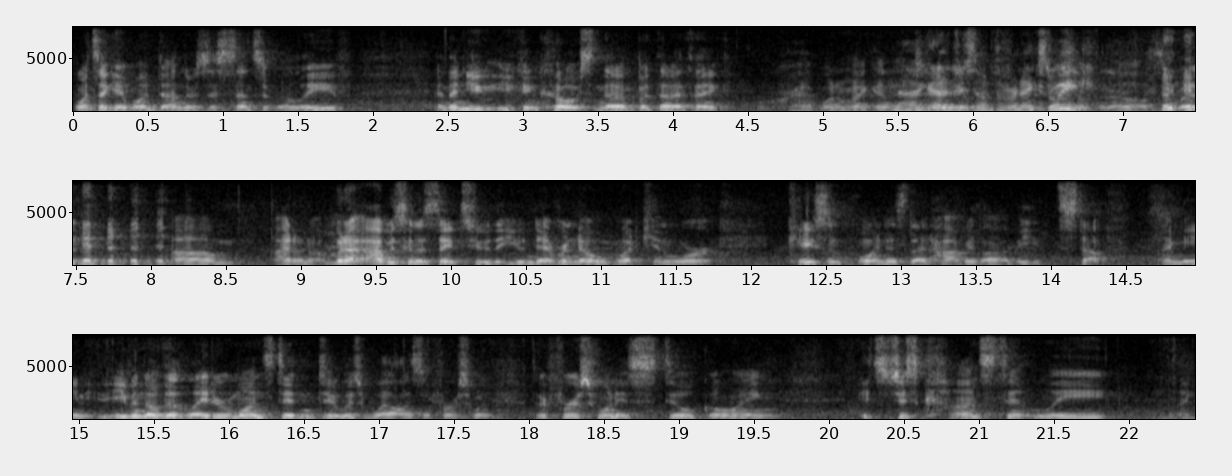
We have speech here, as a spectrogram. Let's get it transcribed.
once I get one done, there's this sense of relief, and then you you can coast. And then but then I think, well, crap, what am I gonna Now do? I gotta do something for next week. Something else. But um, I don't know. But I, I was gonna say too that you never know what can work. Case in point is that Hobby Lobby stuff. I mean, even though the later ones didn't do as well as the first one, their first one is still going. It's just constantly like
